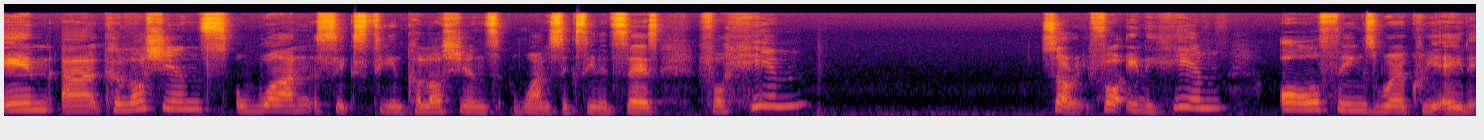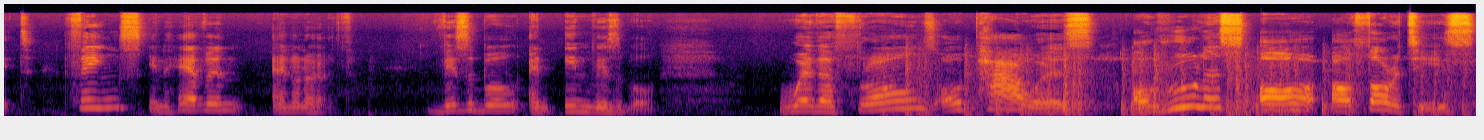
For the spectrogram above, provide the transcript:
in uh, colossians 1.16 colossians 1.16 it says for him sorry for in him all things were created things in heaven and on earth visible and invisible whether thrones or powers or rulers or authorities,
